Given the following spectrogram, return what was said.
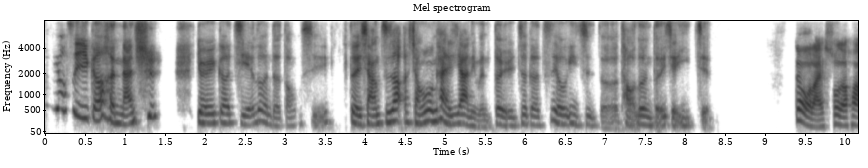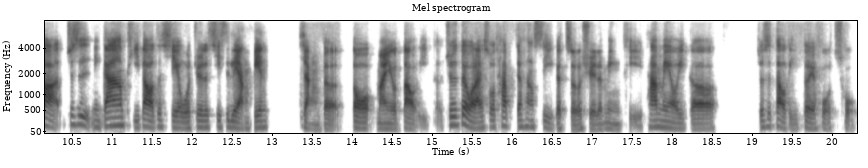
又是一个很难去有一个结论的东西。对，想知道，想问问看一下你们对于这个自由意志的讨论的一些意见。对我来说的话，就是你刚刚提到这些，我觉得其实两边讲的都蛮有道理的。就是对我来说，它比较像是一个哲学的命题，它没有一个就是到底对或错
